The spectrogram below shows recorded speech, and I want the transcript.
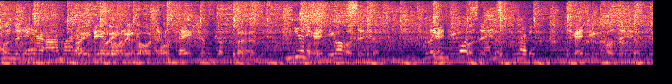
enemy air. Location confirmed. Unit Changing lost. position. Reinforcements ready. Changing position.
